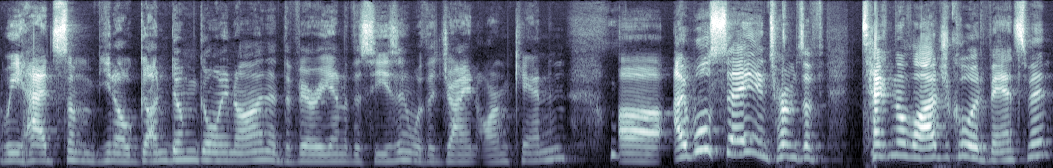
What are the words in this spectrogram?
we had some, you know, Gundam going on at the very end of the season with a giant arm cannon. Uh, I will say, in terms of technological advancement,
